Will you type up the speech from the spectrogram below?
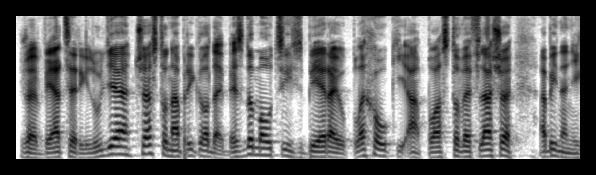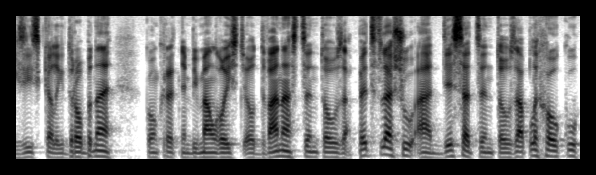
že viacerí ľudia, často napríklad aj bezdomovci, zbierajú plechovky a plastové fľaše, aby na nich získali drobné. Konkrétne by malo ísť o 12 centov za PET fľašu a 10 centov za plechovku.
